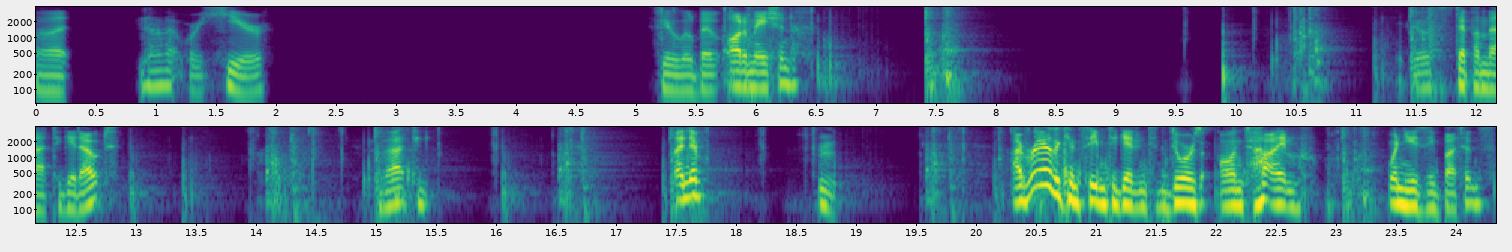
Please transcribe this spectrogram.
But now that we're here, Get a little bit of automation. Go step on that to get out. That to... I never... Hmm. I rarely can seem to get into the doors on time when using buttons.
